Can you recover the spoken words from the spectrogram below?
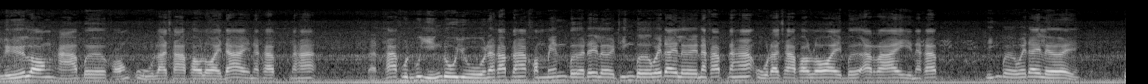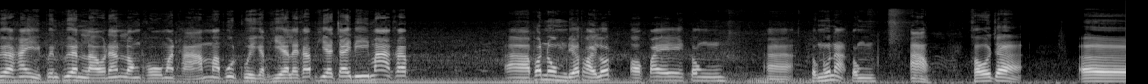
หรือลองหาเบอร์ของอู่ราชาเผาลอยได้นะครับนะฮะแต่ถ้าคุณผู้หญิงดูอยู่นะครับนะฮะคอมเมนต์เบอร์ได้เลยทิ้งเบอร์ไว้ได้เลยนะครับนะฮะอู่ราชาเผาลอยเบอร์อะไรนะครับ ทิ้งเบอร์ไว้ได้เลย เพื่อให้เพื่อนๆเรานั้นลองโทรมาถามมาพูดคุยกับเฮียเลยครับเฮียใจดีมากครับอ่าพ่อหนุ่มเดี๋ยวถอยรถออกไปตรงอ่าตรงนู้นอะตรงอ้าวเขาจะเออ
